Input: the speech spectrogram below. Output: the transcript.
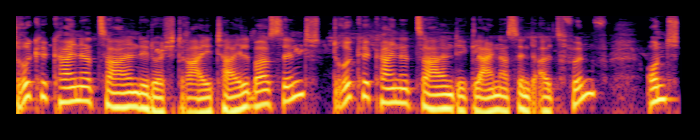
Drücke keine Zahlen, die durch drei teilbar sind. Drücke keine Zahlen, die kleiner sind als fünf. Und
